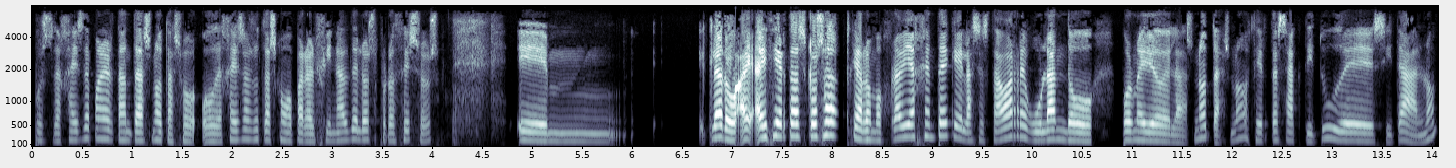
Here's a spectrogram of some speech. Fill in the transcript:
pues dejáis de poner tantas notas o, o, dejáis las notas como para el final de los procesos, Em, claro, hay, ciertas cosas que a lo mejor había gente que las estaba regulando por medio de las notas, ¿no? Ciertas actitudes y tal, ¿no?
